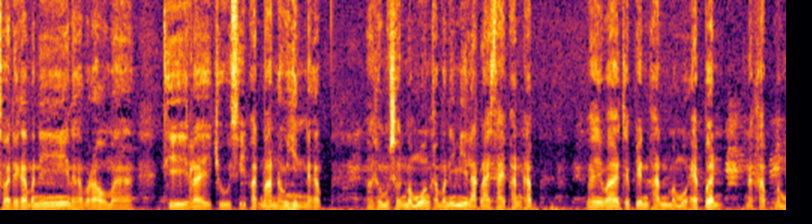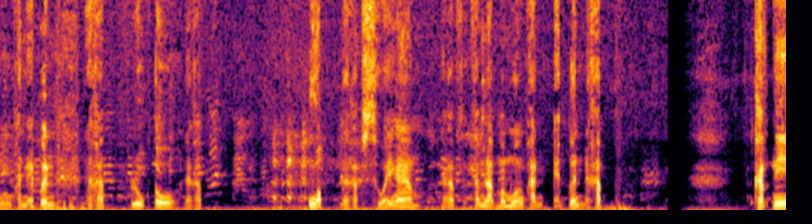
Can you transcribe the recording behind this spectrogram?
สวัสดีครับวันนี้นะครับเรามาที่ไร่ชูศรีพัฒน์บ้านหนองหินนะครับมาชมสวนมะม่วงครับวันนี้มีหลากหลายสายพันธุ์ครับ ไม่ว่าจะเป็นพันธุ์มะม่วงแอปเปิลนะครับมะม่วงพันธุ์แอปเปิลนะครับ ลูกโตนะครับอวบนะครับสวยงามนะครับสำหรับมะม่วงพันธุ์แอปเปิลนะครับ ครับนี่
